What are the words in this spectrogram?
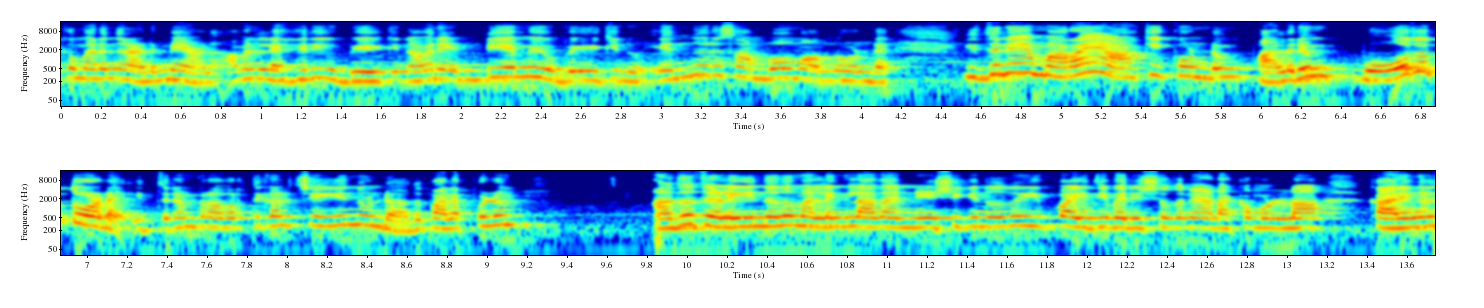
മയക്കുമരുന്നിന് അടിമയാണ്. അവൻ ലഹരി ഉപയോഗിക്കുന്നു അവൻ എം ഡി എം എ ഉപയോഗിക്കുന്നു എന്നൊരു സംഭവം വന്നുകൊണ്ട് ഇതിനെ മറയാക്കിക്കൊണ്ടും പലരും ബോധത്തോടെ ഇത്തരം പ്രവർത്തികൾ ചെയ്യുന്നുണ്ട്. അത് പലപ്പോഴും അത് തെളിയുന്നതും അല്ലെങ്കിൽ അത് അന്വേഷിക്കുന്നതും ഈ വൈദ്യ പരിശോധന അടക്കമുള്ള കാര്യങ്ങൾ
